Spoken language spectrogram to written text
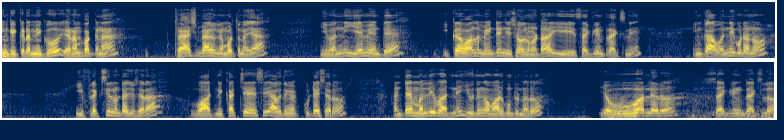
ఇంక ఇక్కడ మీకు ఎడం పక్కన ట్రాష్ బ్యాగులు కనబడుతున్నాయా? ఇవన్నీ ఏమి అంటే ఇక్కడ వాళ్ళు మెయింటైన్ చేసేవాళ్ళమాట ఈ సైక్లింగ్ ట్రాక్స్ని. ఇంకా అవన్నీ కూడాను ఈ ఫ్లెక్సీలు ఉంటాయి చూసారా? వాటిని కట్ చేసి ఆ విధంగా కుట్టేశారు. అంటే మళ్ళీ వాటిని ఈ విధంగా వాడుకుంటున్నారు. ఎవరు లేరు సైక్లింగ్ ట్రాక్స్లో.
